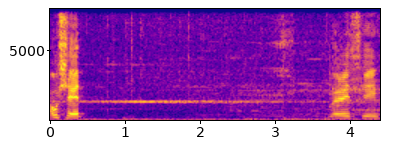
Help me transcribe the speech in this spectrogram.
Oh shit. Where is he?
